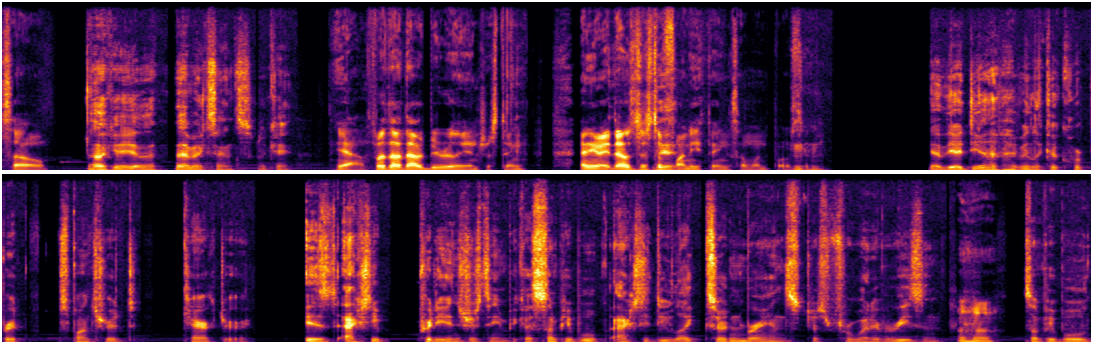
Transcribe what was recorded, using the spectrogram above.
So okay yeah that, that makes sense okay yeah, so that that would be really interesting. Anyway, that was just a Yeah. funny thing someone posted. Mhm. Yeah, the idea of having like a corporate sponsored character is actually pretty interesting because some people actually do like certain brands just for whatever reason. hmm Some people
